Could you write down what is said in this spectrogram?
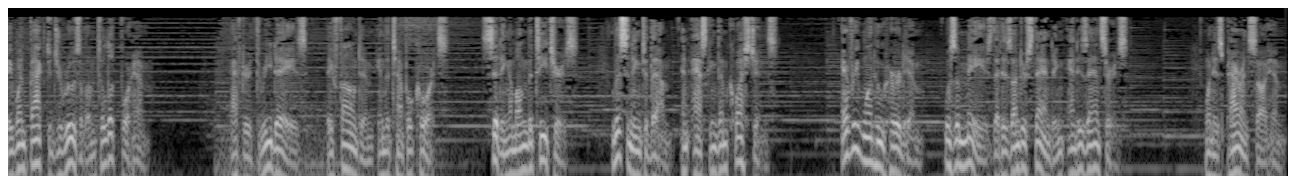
they went back to Jerusalem to look for him. After three days, they found him in the temple courts, sitting among the teachers, listening to them and asking them questions. Everyone who heard him was amazed at his understanding and his answers. When his parents saw him,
